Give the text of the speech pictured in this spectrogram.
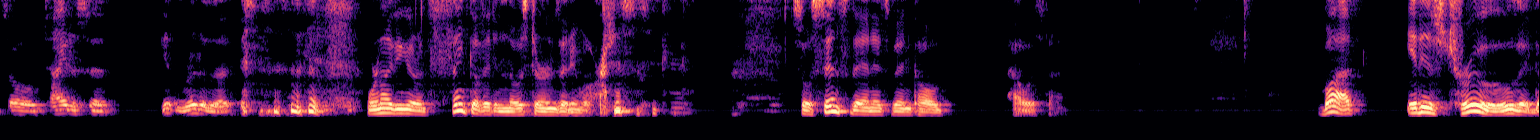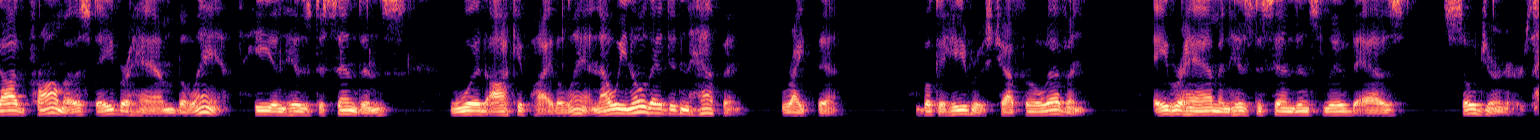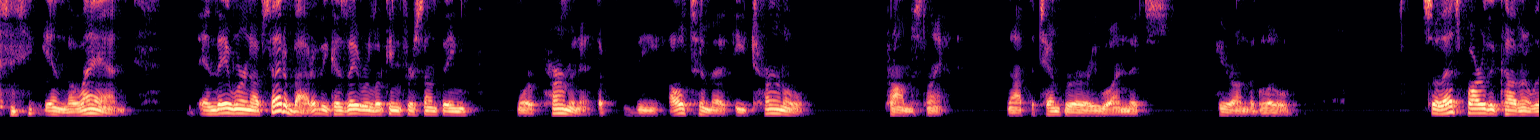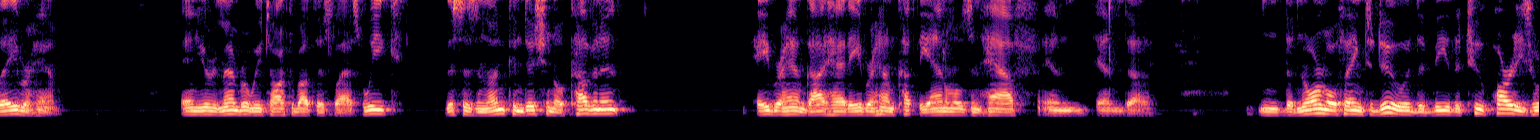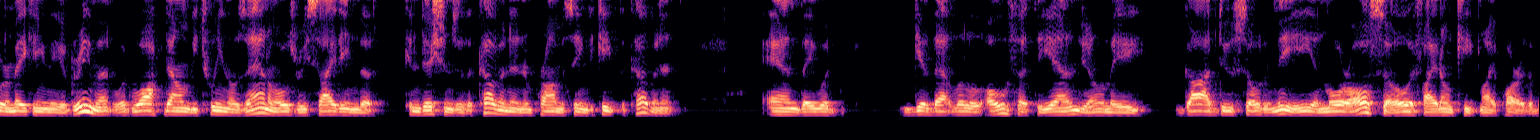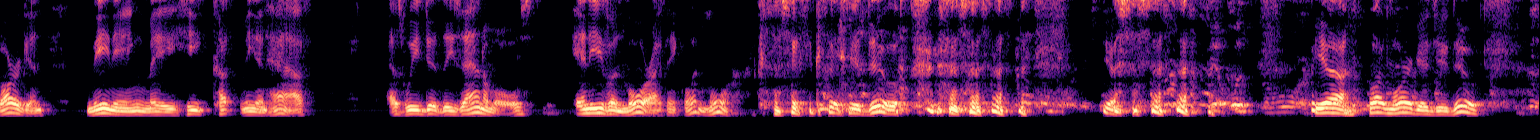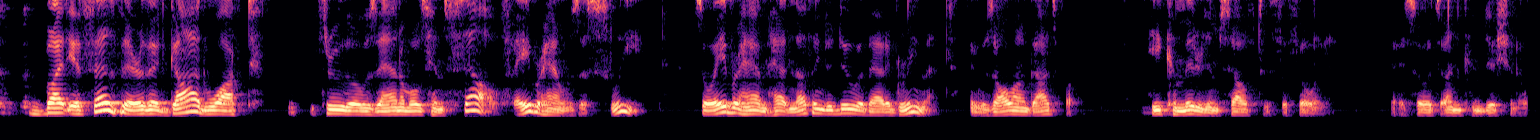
So Titus said, Get rid of that. We're not even going to think of it in those terms anymore. so since then, it's been called Palestine. But it is true that God promised Abraham the land. He and his descendants would occupy the land. Now we know that didn't happen right then. Book of Hebrews, chapter 11. Abraham and his descendants lived as sojourners in the land. And they weren't upset about it because they were looking for something more permanent, the, the ultimate eternal promised land, not the temporary one that's here on the globe. So that's part of the covenant with Abraham. And you remember we talked about this last week. This is an unconditional covenant. Abraham, God had Abraham cut the animals in half, and and uh, the normal thing to do would be the two parties who were making the agreement would walk down between those animals, reciting the conditions of the covenant and promising to keep the covenant, and they would give that little oath at the end. You know, may God do so to me, and more also if I don't keep my part of the bargain. Meaning, may He cut me in half, as we did these animals, and even more. I think, what more could you do? yeah. Yeah, what's the more? yeah, what more could you do? But it says there that God walked through those animals himself. Abraham was asleep. So Abraham had nothing to do with that agreement. It was all on God's part. He committed himself to fulfilling it. Okay, so it's unconditional.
